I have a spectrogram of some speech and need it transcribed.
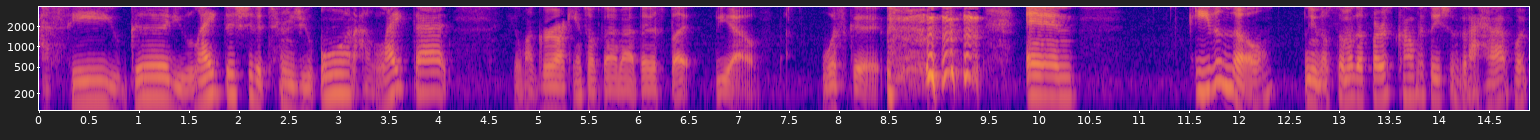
I see you good. You like this shit. It turns you on. I like that. Yo, my girl, I can't talk to her about this, but yo, what's good? and even though, you know, some of the first conversations that I have with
